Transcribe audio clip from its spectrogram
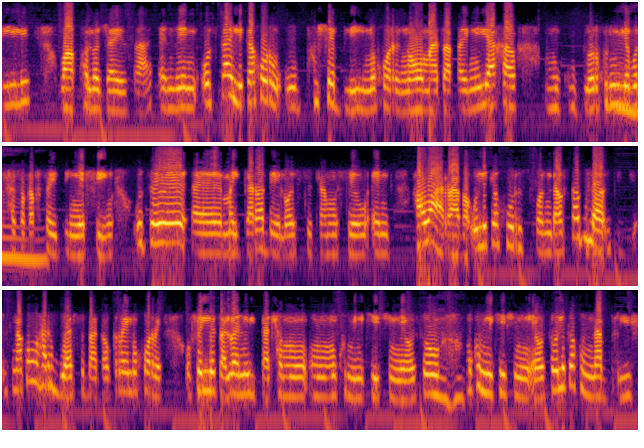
pele wa apologize and then o ska leka gore o pushe blame gore no matsapa e ya ga mokopi ore go nnile botlhaswa ka saeteng e feng. O tse um maikarabelo setlamo seo and ga o araba o leke go responda o ska bula nako nngwe ga re bua sebaka o kry le gore o feleletsa le wene o itatlha mo communication eo. So mhm. mo communication eo so o leka go nna brief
